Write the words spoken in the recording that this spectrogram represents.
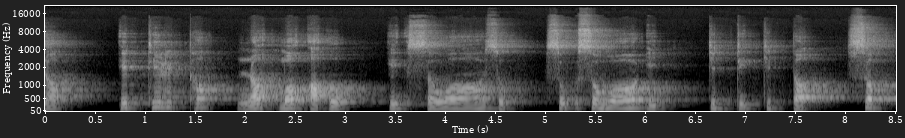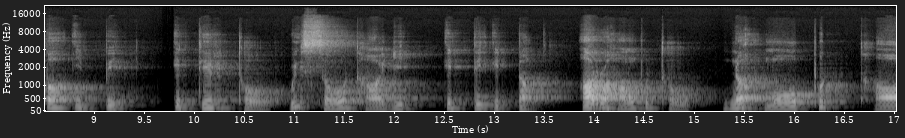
นะอิทธิฤทธนะโมอะอุอิสวาสุสุสวาอิจิตติจิตตะสัพปะอิปิอิทธิฤทธวิโสทายิอิติอิตตะอรหังพุทโธนะโมพุทธา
